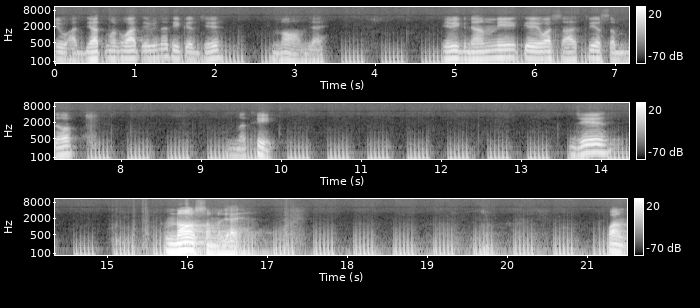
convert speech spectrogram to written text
એવું આધ્યાત્મક વાત એવી નથી કે જે ન સમજાય. એવી જ્ઞાનની કે એવા શાસ્ત્રીય શબ્દ નથી. જે ન સમજાય. પણ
